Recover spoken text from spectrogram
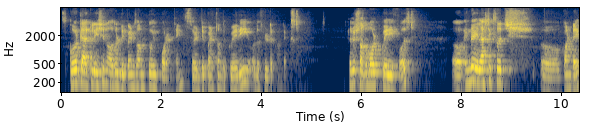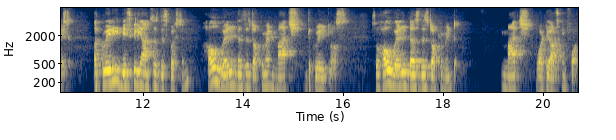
Score calculation also depends on two important things. So it depends on the query or the filter context. So let's talk about query first. Uh, in the Elasticsearch uh, context, a query basically answers this question. How well does this document match the query clause? So how well does this document match what you're asking for?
